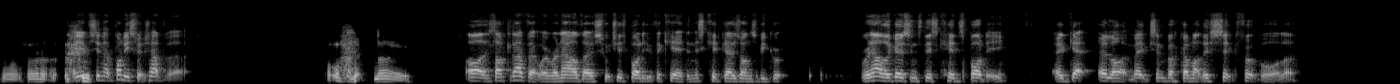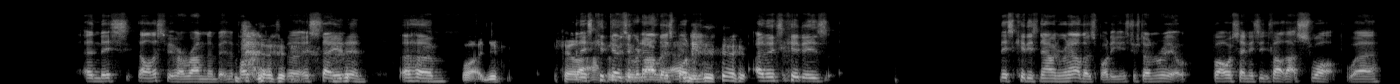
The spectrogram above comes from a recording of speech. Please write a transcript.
what's that? Have you ever seen that body switch advert? no. Oh, it's like an advert where Ronaldo switches body with a kid, and this kid goes on to be. Gr- Ronaldo goes into this kid's body and get and like makes him become like this sick footballer. And this, oh, this bit of a random bit in the podcast, but it's staying in. Um, What you feel? And this kid goes in Ronaldo's Aubameyang? and this kid is, this kid is now in Ronaldo's body. It's just unreal. But I was saying is it's like that swap where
